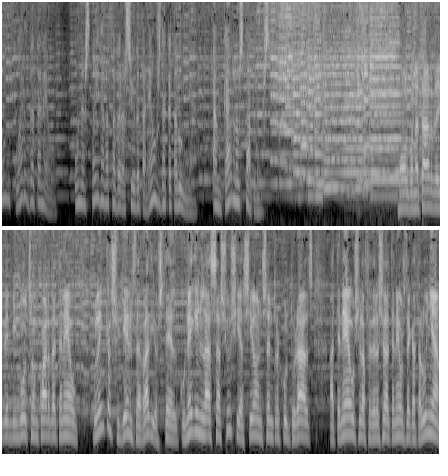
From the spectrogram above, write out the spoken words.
Un quart d'Ateneu, un espai de la Federació d'Ateneus de Catalunya, amb Carlos Pablos. Molt bona tarda i benvinguts a un quart d'Ateneu. Volem que els oients de Ràdio Estel coneguin les associacions, centres culturals, Ateneus i la Federació d'Ateneus de Catalunya.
